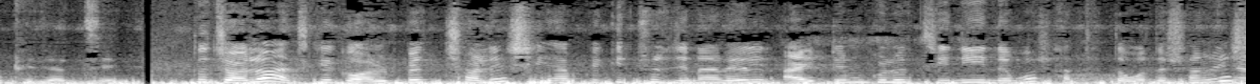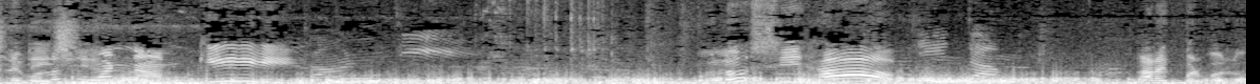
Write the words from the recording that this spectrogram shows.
উঠে যাচ্ছে। তো চলো আজকে গল্পের ছলে শিহাবকে কিছু জেনারেল আইটেমগুলো চিনিয়ে নেব সাথে তোমাদের সঙ্গে সেটাই তোমার নাম কি? বলো শিহাব। আরেকবার বলো।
